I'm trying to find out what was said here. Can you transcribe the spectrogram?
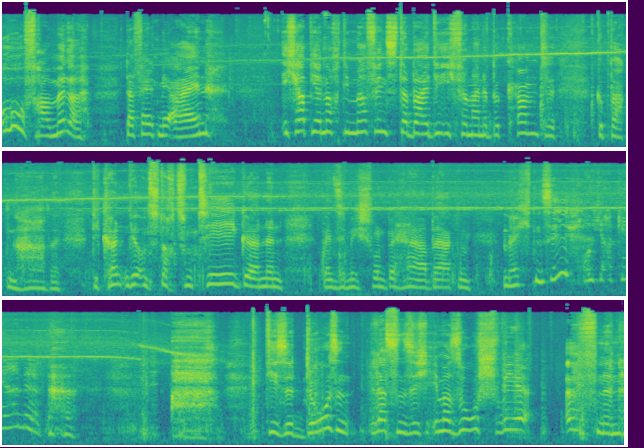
Oh, Frau Müller, da fällt mir ein. Ich habe ja noch die Muffins dabei, die ich für meine Bekannte gebacken habe. Die könnten wir uns doch zum Tee gönnen, wenn Sie mich schon beherbergen. Möchten Sie? Oh ja, gerne. Diese Dosen lassen sich immer so schwer öffnen.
